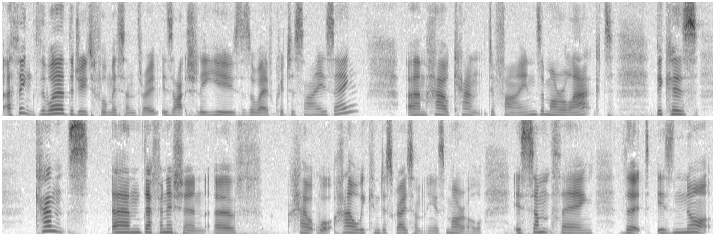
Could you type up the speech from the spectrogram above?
I think the word the dutiful misanthrope is actually used as a way of criticising um, how Kant defines a moral act, because Kant's um, definition of how what how we can describe something as moral is something that is not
